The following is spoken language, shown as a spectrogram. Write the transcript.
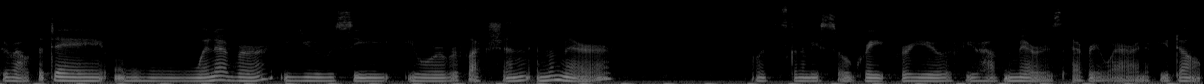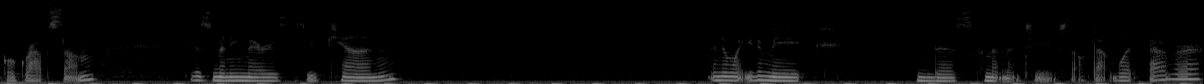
throughout the day, whenever you see your reflection in the mirror, Oh, this is going to be so great for you if you have mirrors everywhere. And if you don't, go grab some. Get as many mirrors as you can. And I want you to make this commitment to yourself that whatever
